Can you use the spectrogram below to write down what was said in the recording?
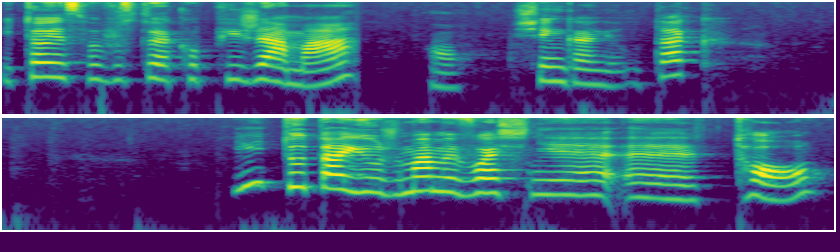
i to jest po prostu jako piżama. O, sięgają tak. I tutaj już mamy właśnie e, to,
